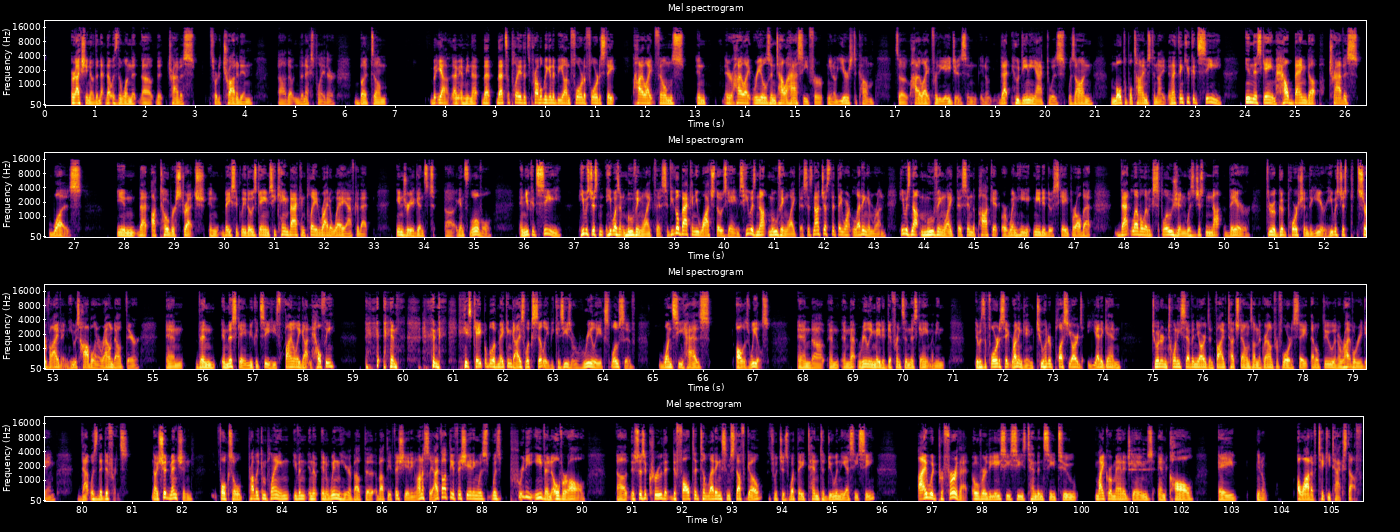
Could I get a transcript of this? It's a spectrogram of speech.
or actually no, the, that was the one that uh, that Travis sort of trotted in uh, the next play there. But um, but yeah, I mean, I mean that that that's a play that's probably going to be on Florida Florida State highlight films in or highlight reels in Tallahassee for you know years to come it's a highlight for the ages. And you know that Houdini act was was on multiple times tonight, and I think you could see in this game how banged up Travis was in that October stretch. In basically those games, he came back and played right away after that injury against uh, against Louisville, and you could see he was just he wasn't moving like this. If you go back and you watch those games, he was not moving like this. It's not just that they weren't letting him run. He was not moving like this in the pocket or when he needed to escape or all that. That level of explosion was just not there through a good portion of the year. He was just surviving. He was hobbling around out there and then in this game you could see he's finally gotten healthy and and he's capable of making guys look silly because he's really explosive once he has all his wheels, and uh, and and that really made a difference in this game. I mean, it was the Florida State running game, 200 plus yards yet again, 227 yards and five touchdowns on the ground for Florida State. That'll do in a rivalry game. That was the difference. Now I should mention, folks will probably complain even in a, in a win here about the about the officiating. Honestly, I thought the officiating was was pretty even overall. Uh, this was a crew that defaulted to letting some stuff go, which is what they tend to do in the SEC. I would prefer that over the ACC's tendency to micromanage games and call a you know a lot of ticky tack stuff.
